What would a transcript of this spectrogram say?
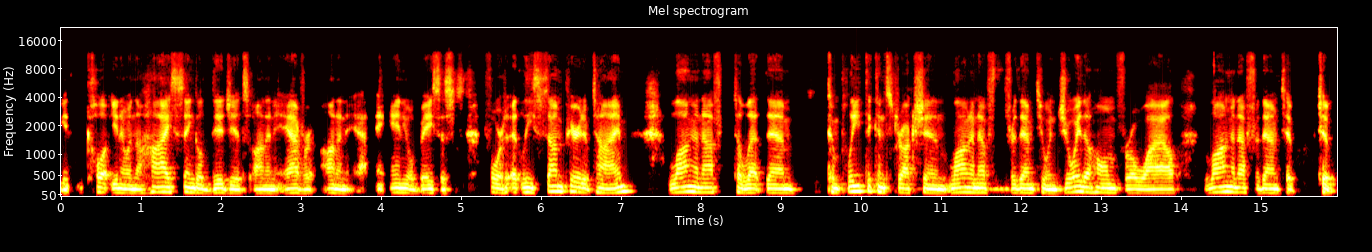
you know in the high single digits on an average on an annual basis for at least some period of time long enough to let them complete the construction long enough for them to enjoy the home for a while long enough for them to to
